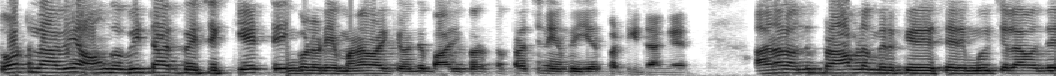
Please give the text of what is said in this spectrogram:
டோட்டலாவே அவங்க வீட்டார் பேச்சை கேட்டு எங்களுடைய மன வாழ்க்கை வந்து பாதிப்பு பிரச்சனை வந்து ஏற்படுத்திக்கிட்டாங்க. அதனால வந்து ப்ராப்ளம் இருக்கு. சரி மியூச்சுவலா வந்து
